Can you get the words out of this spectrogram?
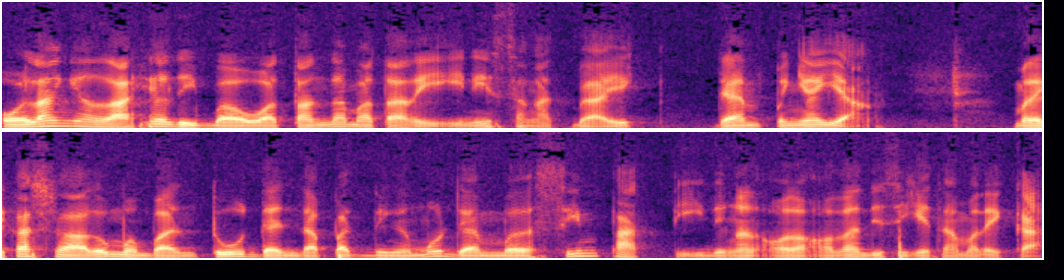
Orang yang lahir di bawah tanda matahari ini sangat baik dan penyayang. Mereka selalu membantu dan dapat dengan mudah bersimpati dengan orang-orang di sekitar mereka.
